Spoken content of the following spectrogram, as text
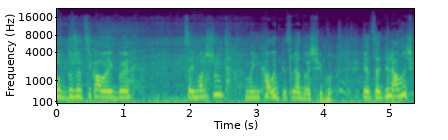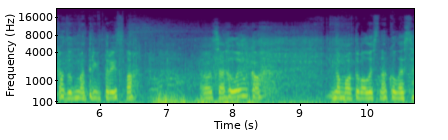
Було б дуже цікаво, якби цей маршрут ми їхали після дощику. І ця діляночка тут метрів 300. Оця глинка намотувались на колеса.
